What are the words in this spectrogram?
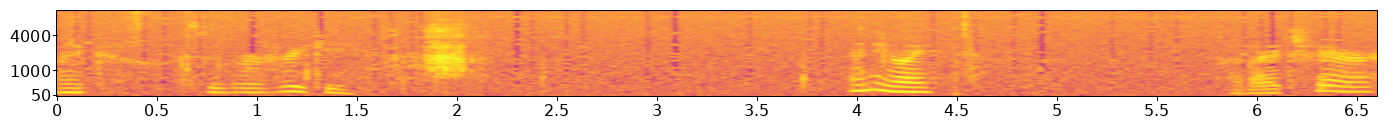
like super freaky. Anyway, thought I'd share.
